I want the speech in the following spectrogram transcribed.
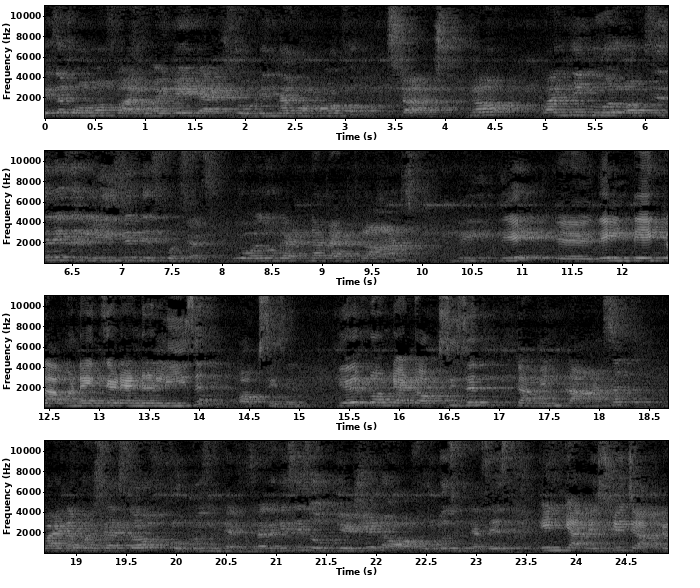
is a form of carbohydrate that's stored in the form of starch. Now one thing more oxygen is released in this process. We all know that now when plants breathe they, uh, they intake carbon dioxide and release oxygen. Here from that oxygen come in plants by the process of photosynthesis. Rather, this is occasion of photosynthesis. In chemistry chapter,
